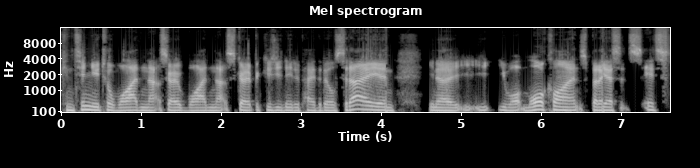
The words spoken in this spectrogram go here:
continue to widen that scope, widen that scope because you need to pay the bills today, and you know you, you want more clients. But I guess it's it's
